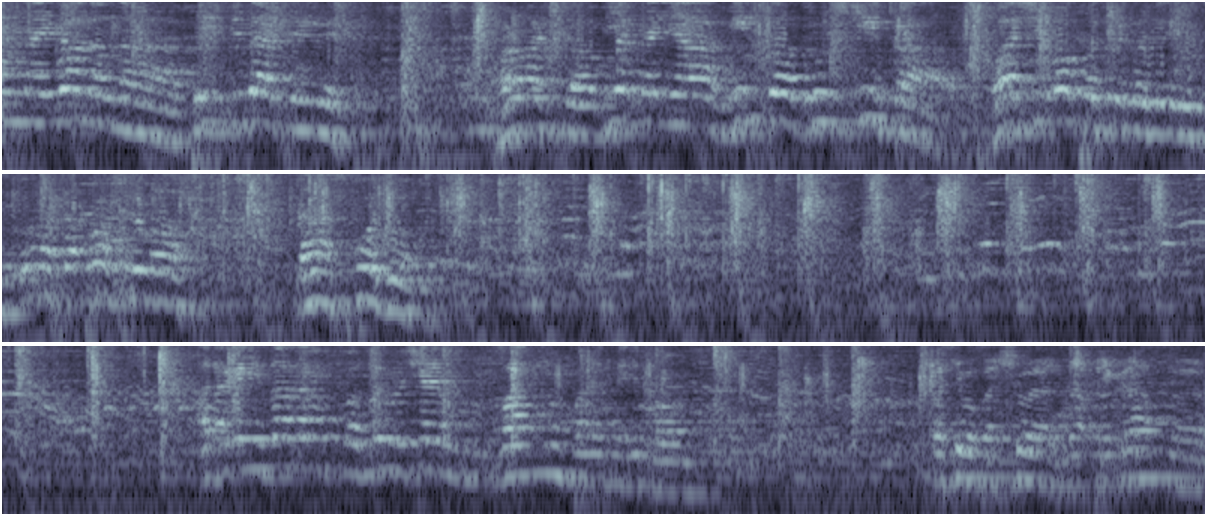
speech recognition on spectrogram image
Анна Івановна, председатель громадського об'єднання місто Дружківка. Ваші оплески, дорогі друзі. Ми вас запрошуємо на наш подіум. От организаторов мы вручаем вам памятный диплом. Спасибо большое за прекрасную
